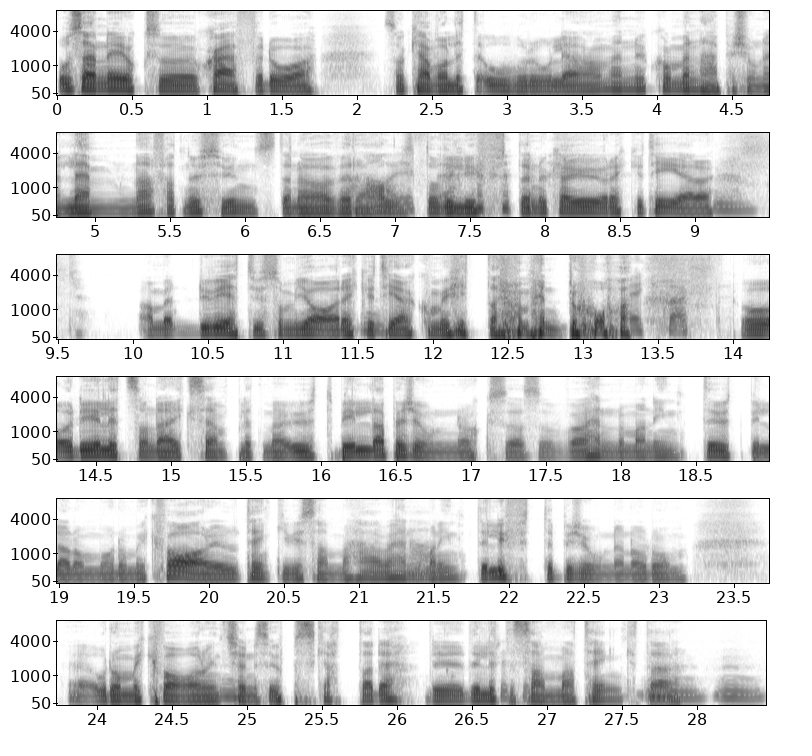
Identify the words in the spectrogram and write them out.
och sen är också chefer då som kan vara lite oroliga. Ja, men nu kommer den här personen lämna för att nu syns den överallt just och vi lyfter. Nu kan jag ju rekrytera. Mm. Ja, men du vet ju som jag, rekrytera kommer ju hitta dem ändå. Exakt. Och, och det är lite som det här exemplet med att utbilda personer också. Alltså, vad händer om man inte utbildar dem och de är kvar? Då tänker vi samma här. Vad händer om Ja. man inte lyfter personen och de, eh, och de är kvar och inte Mm. känner sig uppskattade? Det, det är lite Precis. samma tänk där. Mm, mm.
